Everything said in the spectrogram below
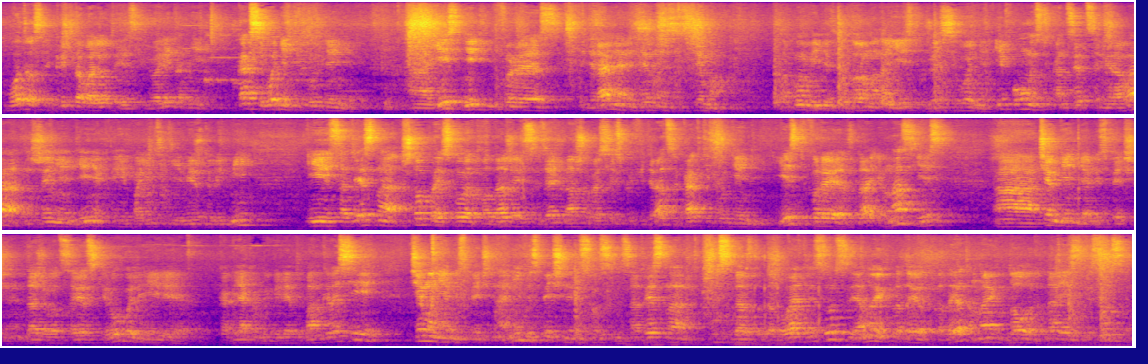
в отрасли криптовалюты, если говорить о ней. Как сегодня текут деньги? А, есть некий ФРС, Федеральная резервная система, в таком виде, в котором она есть уже сегодня. И полностью концепция мировая, отношения денег и политики между людьми. И, соответственно, что происходит, вот даже если взять нашу Российскую Федерацию, как текут деньги? Есть ФРС, да, и у нас есть, а, чем деньги обеспечены? Даже вот советский рубль или как якобы билеты Банка России, чем они обеспечены? Они обеспечены ресурсами. Соответственно, государство добывает ресурсы, и оно их продает. Продает оно их доллары. Да, есть ресурсы,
